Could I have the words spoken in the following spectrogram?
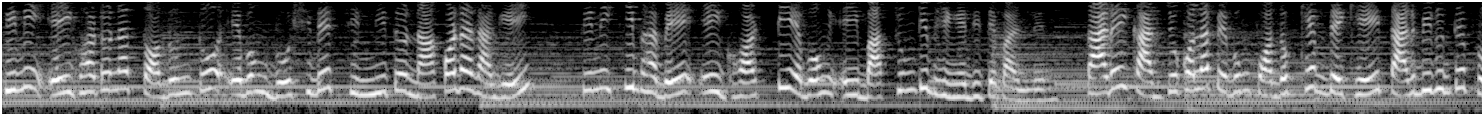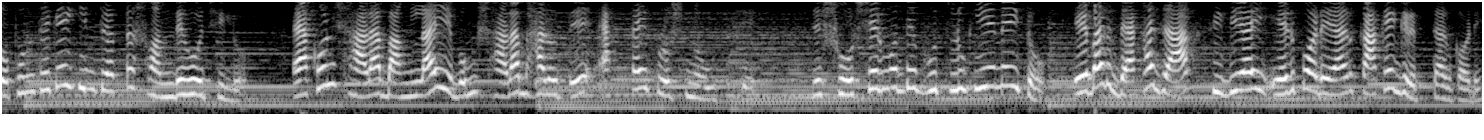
তিনি এই ঘটনার তদন্ত এবং দোষীদের চিহ্নিত না করার আগেই তিনি কীভাবে এই ঘরটি এবং এই বাথরুমটি ভেঙে দিতে পারলেন? তার এই কার্যকলাপ এবং পদক্ষেপ দেখেই তার বিরুদ্ধে প্রথম থেকেই কিন্তু একটা সন্দেহ ছিল। এখন সারা বাংলায় এবং সারা ভারতে একটাই প্রশ্ন উঠছে, যে সর্ষের মধ্যে ভূত লুকিয়ে নেই তো? এবার দেখা যাক সিবিআই এরপরে আর কাকে গ্রেপ্তার করে।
